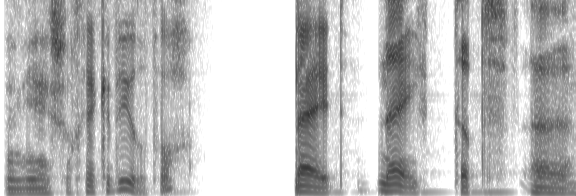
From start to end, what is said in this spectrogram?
Niet eens zo'n gekke deal, toch? Nee, Nee, dat. Uh.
